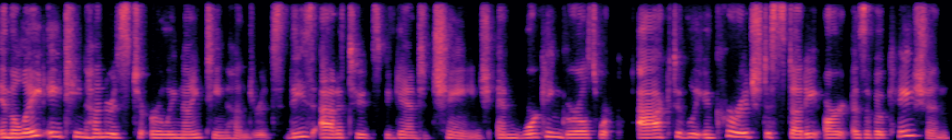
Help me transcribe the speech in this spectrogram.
In the late 1800s to early 1900s, these attitudes began to change, and working girls were actively encouraged to study art as a vocation.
